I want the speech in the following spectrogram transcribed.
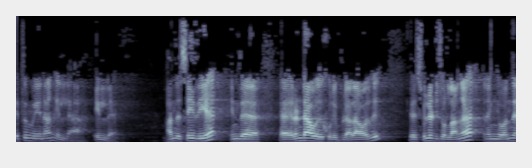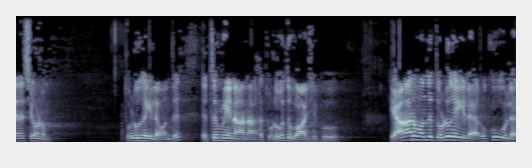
எத்துமீனான் இல்ல. இல்ல. அந்த செய்தியை இந்த இரண்டாவது குறிப்பில் அதாவது இதை சொல்லிட்டு சொல்லாங்க நீங்க வந்து என்ன செய்யணும்? தொழுகையில வந்து எத்துமீனானாக தொழுவது வாஜிபு. யார் வந்து தொழுகையில ருக்குல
